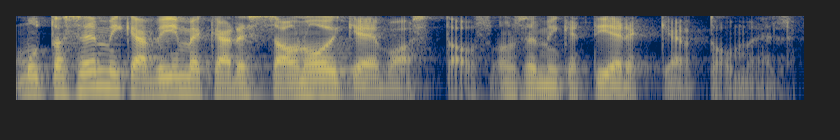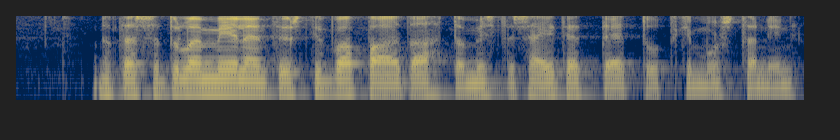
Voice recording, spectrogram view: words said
mutta se, mikä viime kädessä on oikea vastaus, on se, mikä tiede kertoo meille. No tässä tulee mieleen tietysti vapaa tahto, mistä sä itse teet tutkimusta, niin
